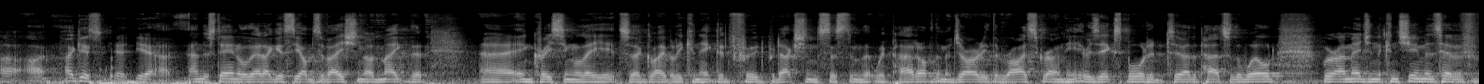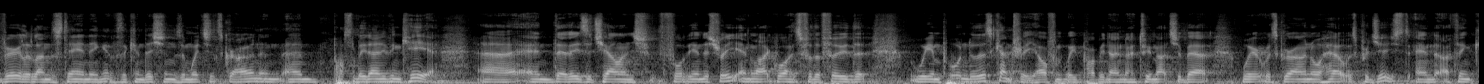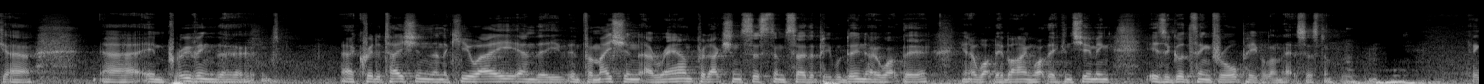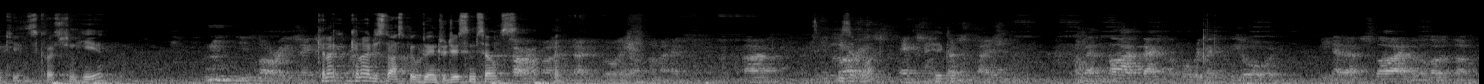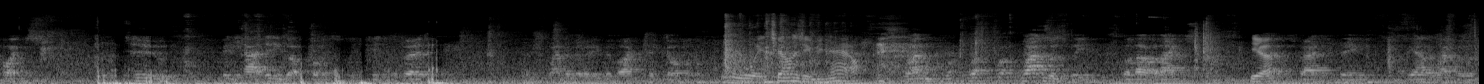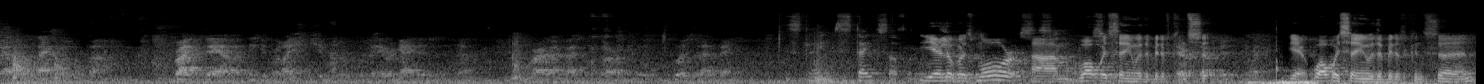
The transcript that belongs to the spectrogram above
Uh, I, I guess, yeah, I understand all that. I guess the observation I'd make that uh, increasingly it's a globally connected food production system that we're part of. The majority of the rice grown here is exported to other parts of the world where I imagine the consumers have very little understanding of the conditions in which it's grown and, and possibly don't even care. Uh, and that is a challenge for the industry and likewise for the food that we import into this country. Often we probably don't know too much about where it was grown or how it was produced. And I think uh, uh, improving the accreditation and the QA and the information around production systems so that people do know what they're you know what they're buying what they're consuming is a good thing for all people in that system Thank you. This question here. Can I can I just ask people to introduce themselves? Sorry, my name's David Boyd. I'm a hat. Uh, in He's a Laurie's what? Excellent Haircut? presentation. About five back before we went to the org, he had a slide with a lot of dot points. There were pretty hard-hitting dot points which he referred to. I just wonder whether he would like to talk about. Oh, you're challenging me now. One, one, one was the, the lower lakes, Yeah. Australian thing. The other one was about the lack of um, breakdown, I think, in relationship with, with irrigators and um, Greyland Basin Authority, or worse to that effect. State, states, I thought. Yeah, look, it's more um, what we're seeing with a bit of concern. Yeah, what we're seeing with a bit of concern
